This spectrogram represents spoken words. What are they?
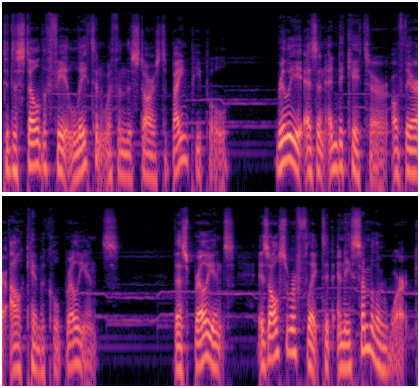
to distill the fate latent within the stars to bind people really is an indicator of their alchemical brilliance. This brilliance is also reflected in a similar work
